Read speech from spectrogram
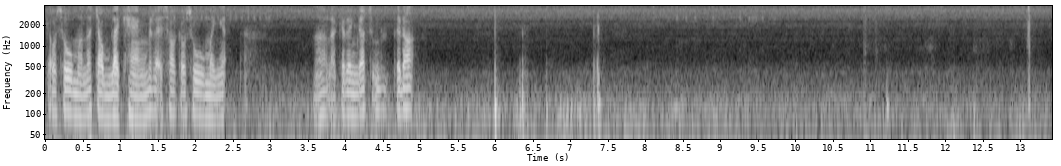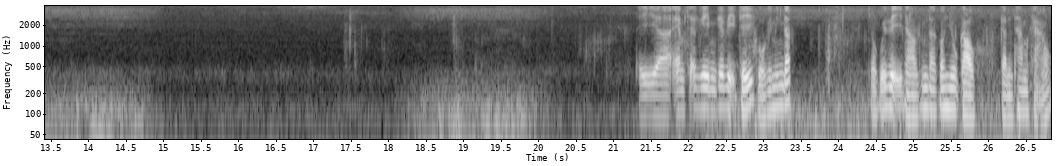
cao su mà nó trồng lệch hàng với lại so cao su mình á. Đó, là cái ranh đất xuống tới đó. Thì à, em sẽ ghim cái vị trí của cái miếng đất cho quý vị nào chúng ta có nhu cầu cần tham khảo.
